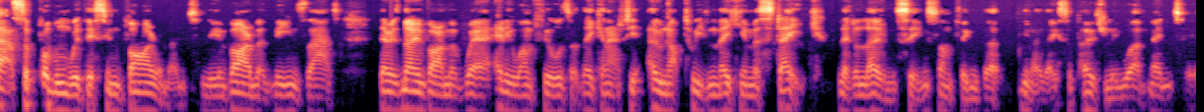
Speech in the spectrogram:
that's the problem with this environment. The environment means that there is no environment where anyone feels that they can actually own up to even making a mistake, let alone seeing something that you know they supposedly weren't meant to.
